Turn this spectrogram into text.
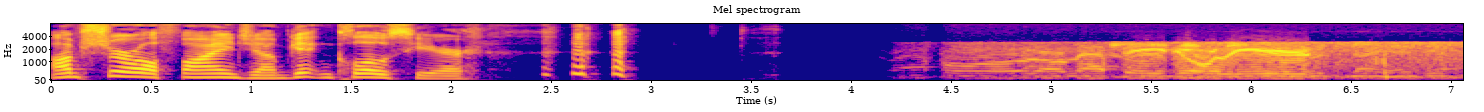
I'm sure I'll find you. I'm getting close here. on that page over the years. No, no, no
